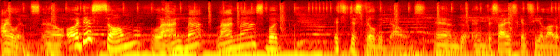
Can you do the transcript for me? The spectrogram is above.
islands uh, or there's some land ma- land mass but it's just filled with islands and in Visayas you can see a lot of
